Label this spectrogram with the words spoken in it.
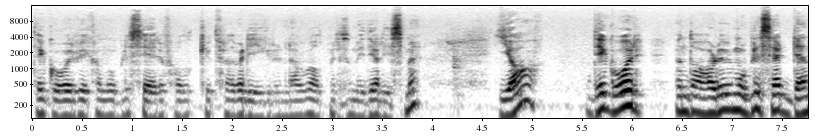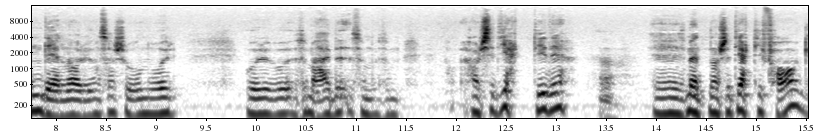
det går, vi kan mobilisere folk ut fra verdigrunnlag og alt mulig som idealisme. Ja, det går. Men da har du mobilisert den delen av organisasjonen hvor, hvor, hvor, som, er, som, som, har sitt hjerte i det. Ja. Eh, som enten har sitt hjerte i fag,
